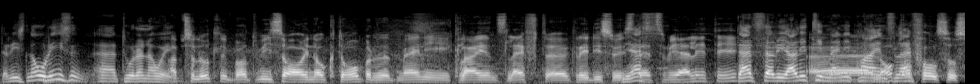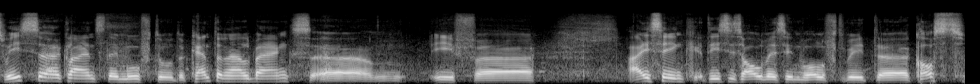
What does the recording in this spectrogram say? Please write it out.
there is no reason uh, to run away. Absolutely, but we saw in October that many clients left uh, Credit Suisse. Yes. That's reality. That's the reality. Many Uh, clients a lot left. Of also Swiss uh, clients they moved to the cantonal banks. Um, if uh, I think this is always involved with uh, costs,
